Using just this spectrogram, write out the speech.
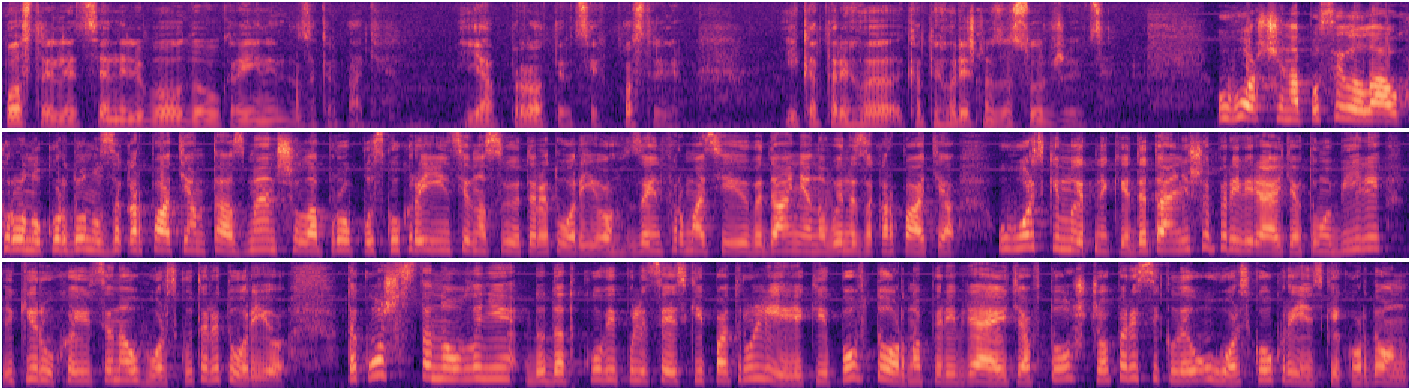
постріли це не любов до України і до Закарпаття. Я проти цих пострілів. і категорично засуджую засуджується. Угорщина посилила охорону кордону з Закарпаттям та зменшила пропуск українців на свою територію. За інформацією видання Новини Закарпаття, угорські митники детальніше перевіряють автомобілі, які рухаються на угорську територію. Також встановлені додаткові поліцейські патрулі, які повторно перевіряють авто, що пересікли угорсько-український кордон.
